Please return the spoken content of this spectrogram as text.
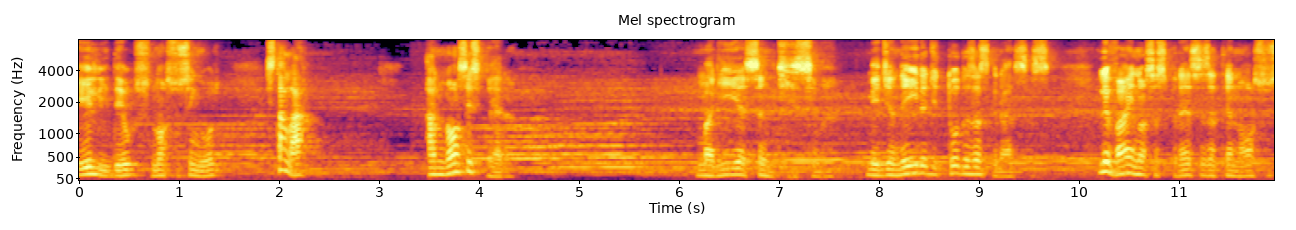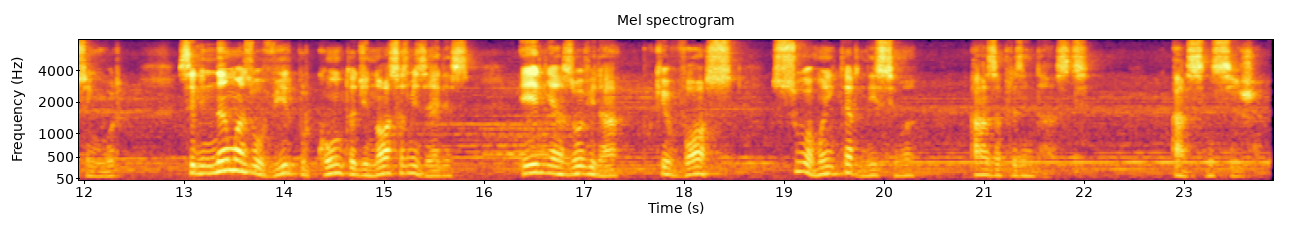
Ele, Deus, nosso Senhor, está lá, à nossa espera. Maria Santíssima, medianeira de todas as graças, levai nossas preces até nosso Senhor. Se Ele não as ouvir por conta de nossas misérias, Ele as ouvirá, porque vós, sua Mãe Terníssima, as apresentaste. Assim seja.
